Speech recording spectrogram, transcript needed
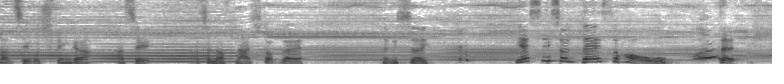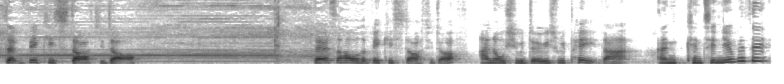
That's it, watch your finger. That's it. That's enough now, stop there. Let me see. Yes, see, so there's the hole that, that Vicky started off. There's the hole that Vicky started off, and all she would do is repeat that and continue with it.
